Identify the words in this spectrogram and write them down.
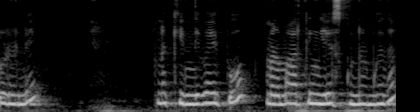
చూడండి. నా కింది వైపు మనం మార్కింగ్ చేసుకున్నాం కదా.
